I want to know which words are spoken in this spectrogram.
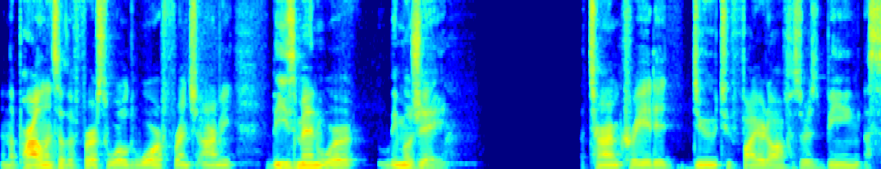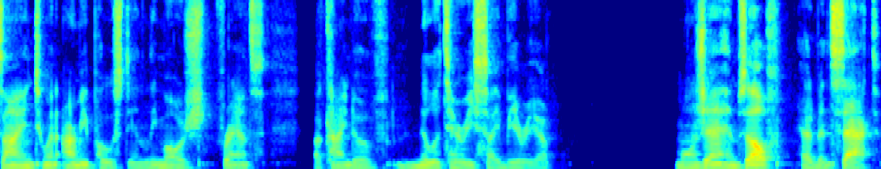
In the parlance of the First World War French army, these men were limogés, term created due to fired officers being assigned to an army post in Limoges, France, a kind of military Siberia. Mangin himself had been sacked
